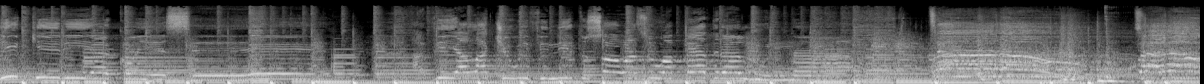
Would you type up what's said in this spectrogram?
que queria conhecer. A Via Láctea, o infinito, sol azul, a pedra lunar. Tarão, tarão.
